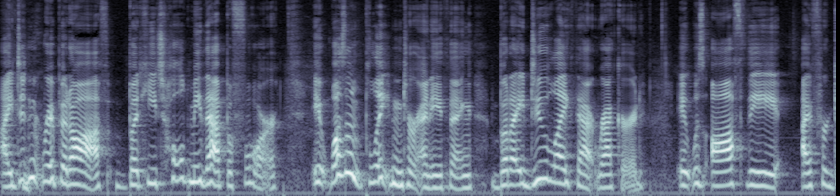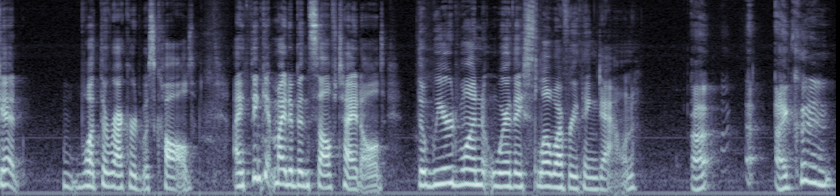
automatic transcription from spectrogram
I didn't rip it off, but he told me that before. It wasn't blatant or anything, but I do like that record. It was off the, I forget what the record was called. I think it might have been self titled. The weird one where they slow everything down. Uh, I couldn't.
